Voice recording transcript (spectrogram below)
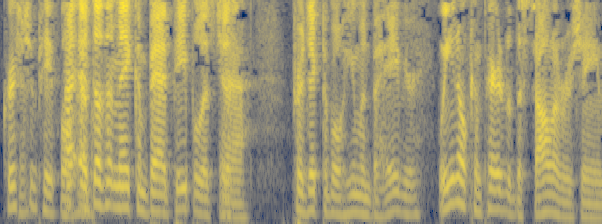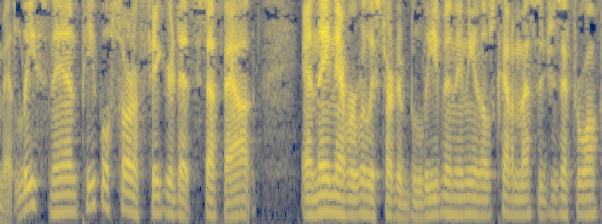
Christian yeah. people. it doesn't make them bad people, it's just. Yeah predictable human behavior. Well, you know, compared to the Stalin regime, at least then people sort of figured that stuff out and they never really started believing any of those kind of messages after a while.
